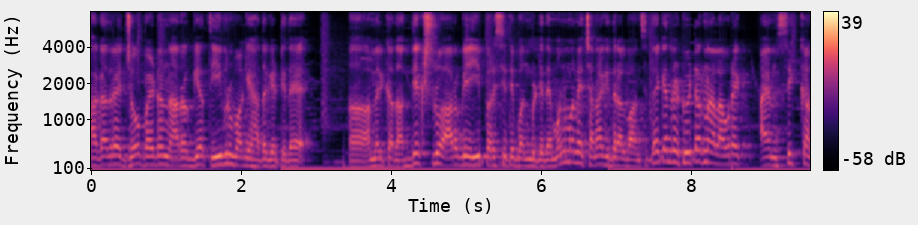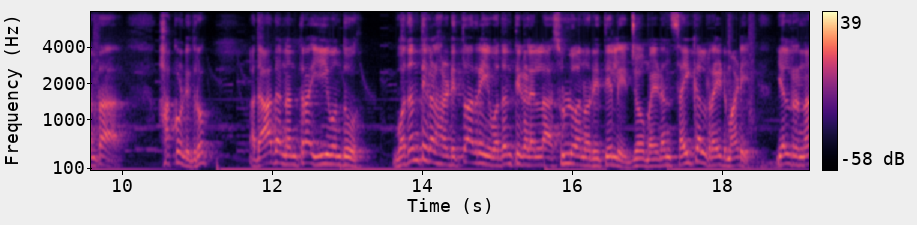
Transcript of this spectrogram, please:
ಹಾಗಾದರೆ ಜೋ ಬೈಡನ್ ಆರೋಗ್ಯ ತೀವ್ರವಾಗಿ ಹದಗೆಟ್ಟಿದೆ. ಅಮೆರಿಕದ ಅಧ್ಯಕ್ಷರು ಆರೋಗ್ಯ ಈ ಪರಿಸ್ಥಿತಿ ಬಂದ್ಬಿಟ್ಟಿದೆ. ಮೊನ್ನೆ ಮೊನ್ನೆ ಚೆನ್ನಾಗಿದ್ರಲ್ವಾ ಅನಿಸುತ್ತೆ. ಯಾಕೆಂದರೆ ಟ್ವಿಟರ್ನಲ್ಲಿ ಅವರೇ ಐ ಆಮ್ ಸಿಕ್ ಅಂತ ಹಾಕ್ಕೊಂಡಿದ್ರು ಅದಾದ ನಂತರ ಈ ಒಂದು ವದಂತಿಗಳು ಹರಡಿತ್ತು. ಆದರೆ ಈ ವದಂತಿಗಳೆಲ್ಲ ಸುಳ್ಳು ಅನ್ನೋ ರೀತಿಯಲ್ಲಿ ಜೋ ಬೈಡನ್ ಸೈಕಲ್ ರೈಡ್ ಮಾಡಿ ಎಲ್ಲರನ್ನ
